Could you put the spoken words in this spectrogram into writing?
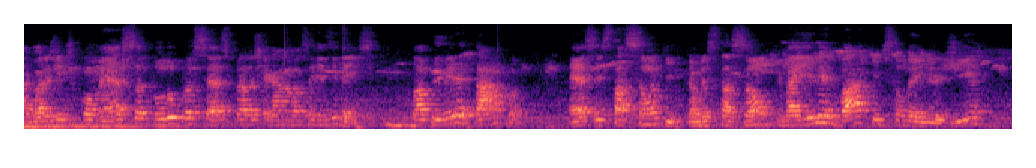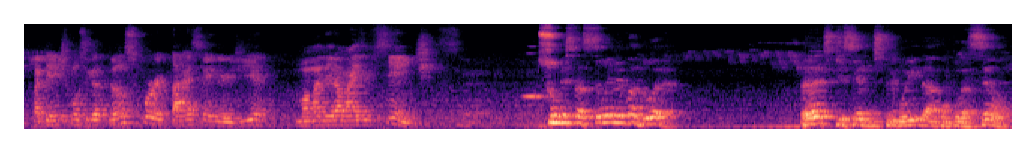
agora a gente começa todo o processo para ela chegar na nossa residência. Então a primeira etapa é essa estação aqui, que é uma estação que vai elevar a tensão da energia para que a gente consiga transportar essa energia de uma maneira mais eficiente. Subestação elevadora. Antes de ser distribuída à população,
